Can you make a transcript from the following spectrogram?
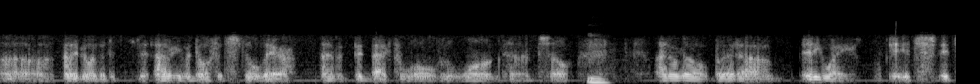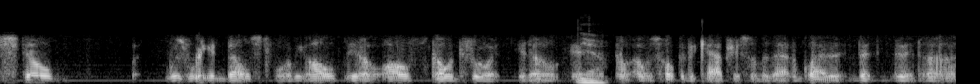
uh, I know that it, I don't even know if it's still there. I haven't been back to Lowell in a long time, so Mm. I don't know. But um, anyway, it's it's still was ringing bells for me all you know all going through it you know and Yeah. I, I was hoping to capture some of that i'm glad that that, that uh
